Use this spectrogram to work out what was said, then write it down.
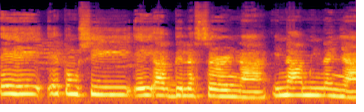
Eh, itong si AR de la Serna, inamin na niya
